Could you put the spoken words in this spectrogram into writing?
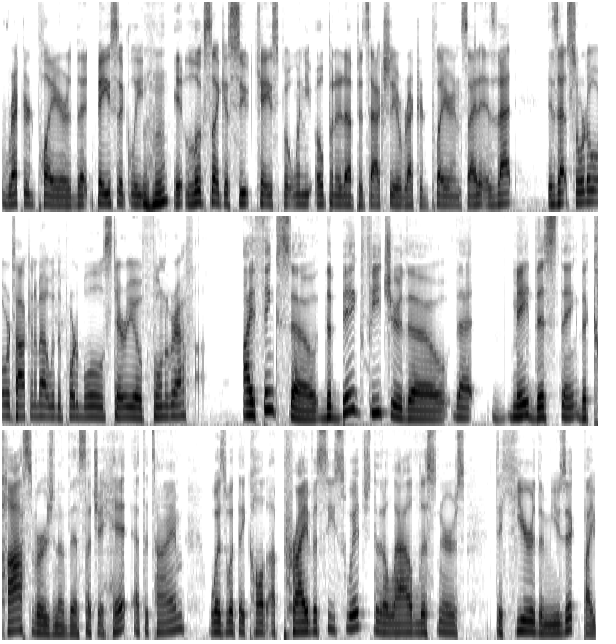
record player that basically Mm-hmm. it looks like a suitcase, but when you open it up, it's actually a record player inside it. Is that is that sort of what we're talking about with the portable stereo phonograph? I think so. The big feature, though, that made this thing, the Koss version of this, such a hit at the time was what they called a privacy switch that allowed listeners to hear the music by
